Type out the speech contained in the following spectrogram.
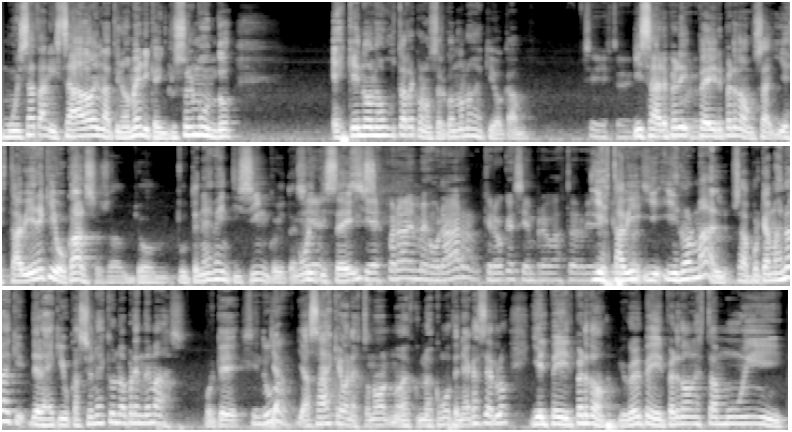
muy satanizado en Latinoamérica, incluso el mundo, es que no nos gusta reconocer cuando nos equivocamos. Sí, estoy y saber pedir, perdón, o sea, y está bien equivocarse, o sea, yo, tú tienes 25, yo tengo 26. Si es para mejorar, creo que siempre va a estar bien. Y está bien, y, es normal, o sea, porque además de las equivocaciones es que uno aprende más, porque Sin duda. Ya, sabes que, bueno, esto no, no, es, no, es, como tenía que hacerlo, y el pedir perdón, yo creo que el pedir perdón está muy...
